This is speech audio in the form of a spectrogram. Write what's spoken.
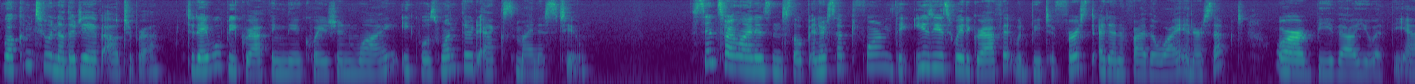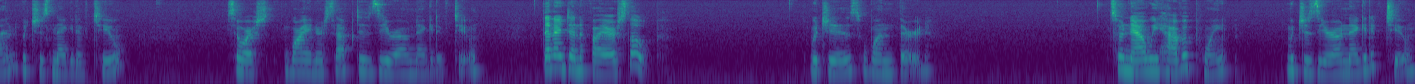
Welcome to another day of algebra. Today we'll be graphing the equation y equals 1 third x minus 2. Since our line is in slope-intercept form, the easiest way to graph it would be to first identify the y-intercept, or our b value at the end, which is negative 2. So our y-intercept is 0, negative 2. Then identify our slope, which is 1 third. So now we have a point, which is 0, negative 2,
